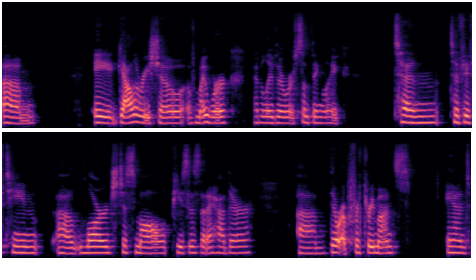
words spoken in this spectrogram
um, a gallery show of my work. I believe there were something like 10 to 15 uh, large to small pieces that i had there. Um, they were up for three months and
